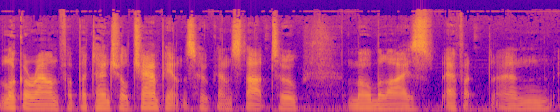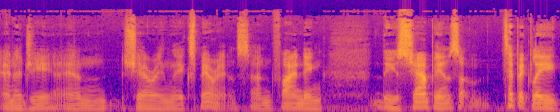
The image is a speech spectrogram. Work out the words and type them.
look around for potential champions who can start to mobilize effort and energy and sharing the experience and finding these champions, um, typically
